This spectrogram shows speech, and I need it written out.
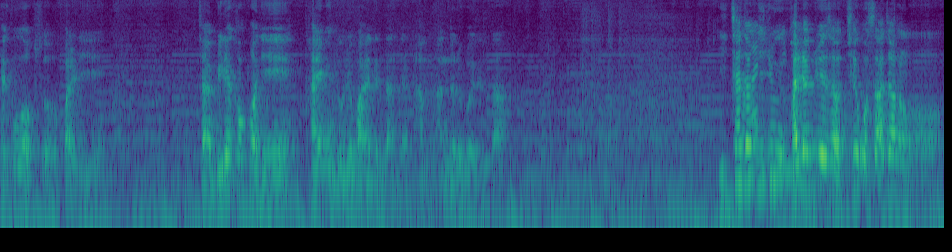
대꾸가 없어 빨리. 자 미래 컴퍼니 타이밍 노려봐야 된다? 안, 안 노려봐야 된다 2차 전지 중 관련주에서 최고 싸잖아 어.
